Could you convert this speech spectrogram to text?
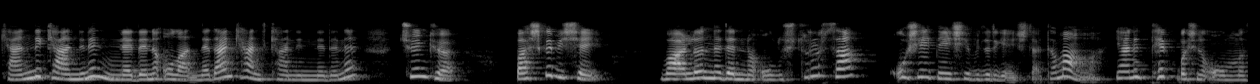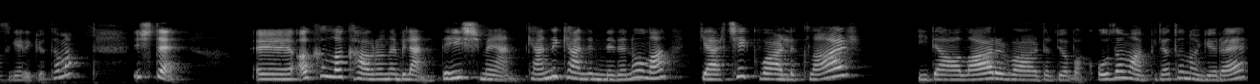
kendi kendinin nedeni olan. Neden kendi kendinin nedeni? Çünkü başka bir şey varlığın nedenini oluşturursa o şey değişebilir gençler tamam mı? Yani tek başına olması gerekiyor tamam. İşte e, akılla kavranabilen, değişmeyen, kendi kendinin nedeni olan gerçek varlıklar, idealar vardır diyor. Bak o zaman Platon'a göre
